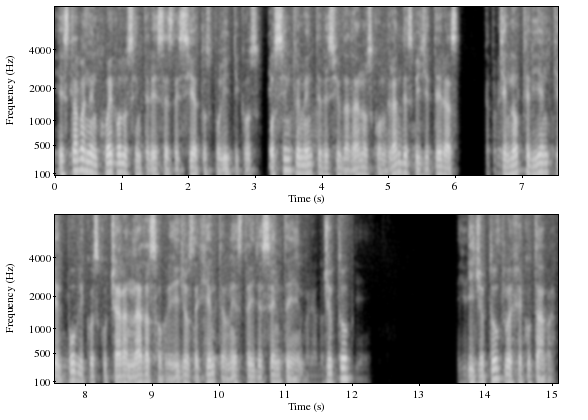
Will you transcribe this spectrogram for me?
estaban en juego los intereses de ciertos políticos o simplemente de ciudadanos con grandes billeteras que no querían que el público escuchara nada sobre ellos de gente honesta y decente en YouTube. Y YouTube lo ejecutaba.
